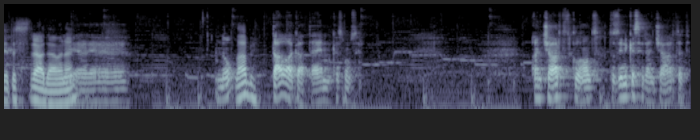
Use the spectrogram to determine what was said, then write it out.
ja tas strādā, vai ne? Jā, jā, jā. Nu, Labi. Tālākā tēma, kas mums ir? Uncharted klons. Tu zini, kas ir Uncharted?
